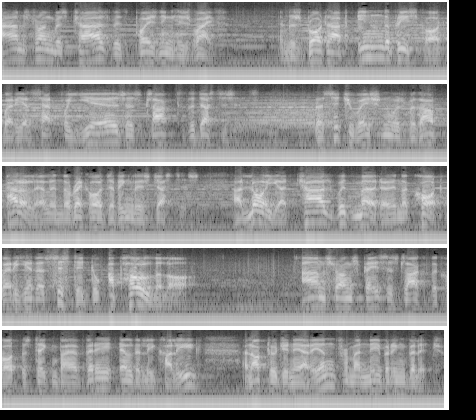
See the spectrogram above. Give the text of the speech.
Armstrong was charged with poisoning his wife and was brought up in the police court where he had sat for years as clerk to the justices. The situation was without parallel in the records of English justice. A lawyer charged with murder in the court where he had assisted to uphold the law. Armstrong's place as clerk of the court was taken by a very elderly colleague, an octogenarian from a neighboring village.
